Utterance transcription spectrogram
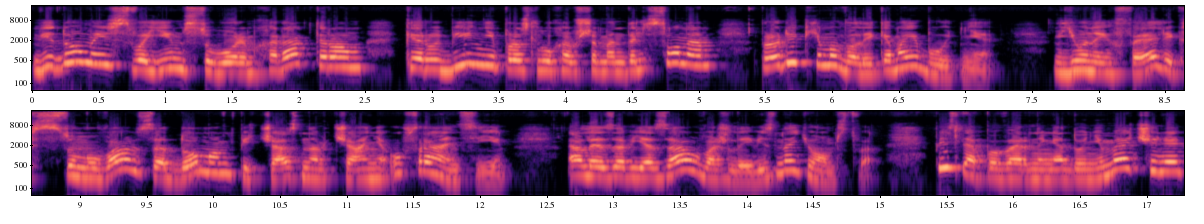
Відомий своїм суворим характером, Керубіні, прослухавши Мендельсона, прорік йому велике майбутнє. Юний Фелікс сумував за домом під час навчання у Франції, але зав'язав важливі знайомства. Після повернення до Німеччини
